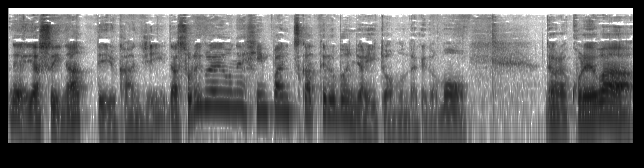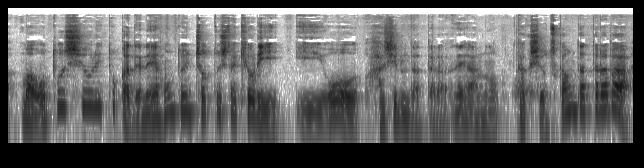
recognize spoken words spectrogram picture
あ、ね、安いなっていう感じ。だそれぐらいをね頻繁に使ってる分にはいいと思うんだけどもだからこれは、まあ、お年寄りとかでね本当にちょっとした距離を走るんだったらねあのタクシーを使うんだったらば、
